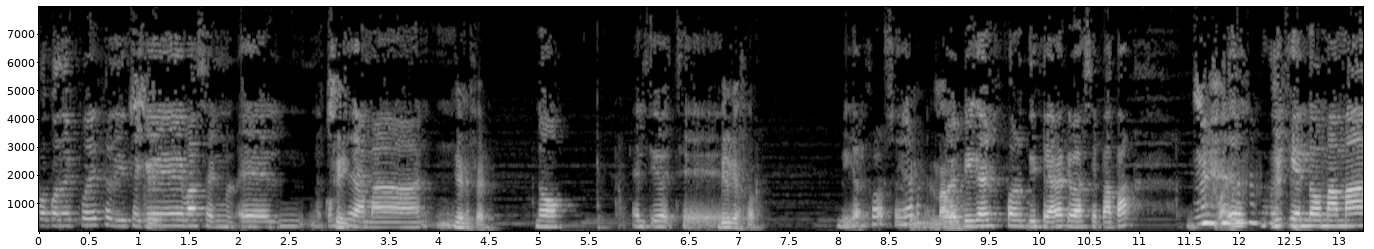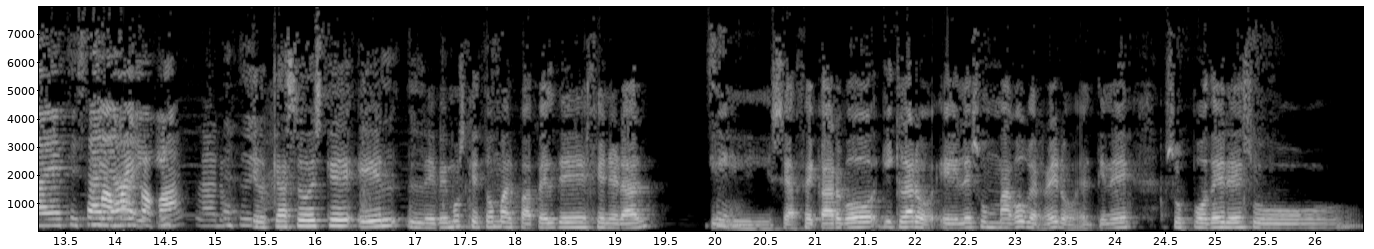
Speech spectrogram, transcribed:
poco después que dice que va a ser el. ¿Cómo se llama? Jennifer. No, el tío este. Biggerford. ¿Biggerford se llama? Pues Biggerford dice ahora que va a ser papá. diciendo mamá es Tisaya. Mamá y, papá, claro. El caso es que él le vemos que toma el papel de general y se hace cargo y claro, él es un mago guerrero, él tiene sus poderes, su,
